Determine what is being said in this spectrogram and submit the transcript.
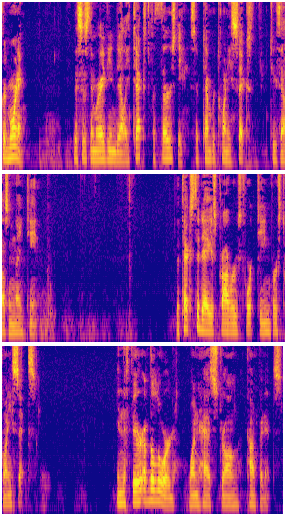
Good morning. This is the Moravian Daily Text for Thursday, September 26, 2019. The text today is Proverbs 14, verse 26. In the fear of the Lord, one has strong confidence.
